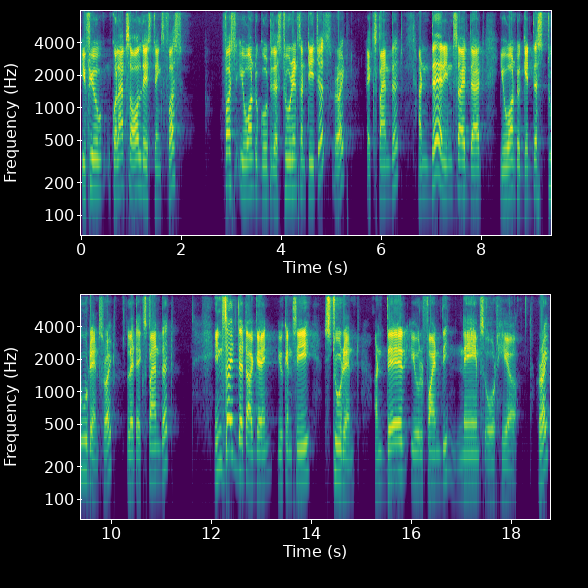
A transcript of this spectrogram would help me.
If you collapse all these things first, first you want to go to the students and teachers, right? Expand that. And there inside that, you want to get the students, right? Let's expand that. Inside that again, you can see student and there you will find the names over here, right?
